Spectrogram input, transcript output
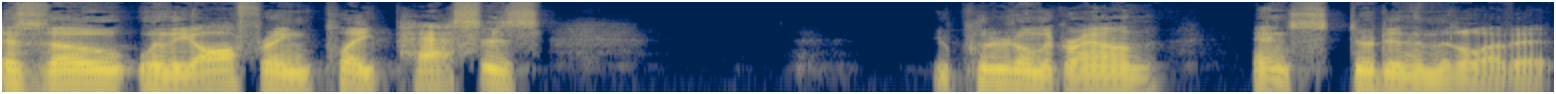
As though when the offering plate passes, you put it on the ground and stood in the middle of it.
